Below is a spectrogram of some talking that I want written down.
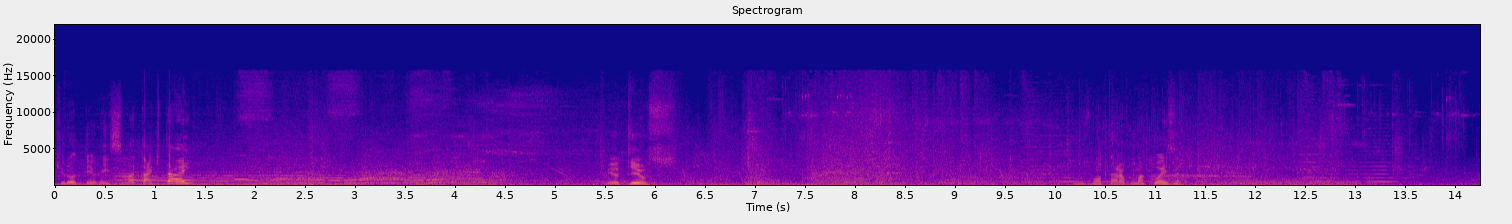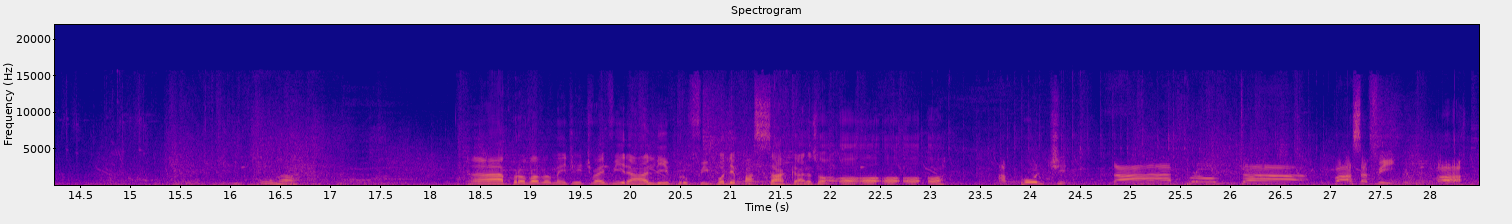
Tiroteio lá em cima, tá que tá, hein? Meu Deus. Vamos montar alguma coisa. Empurra. Ah, provavelmente a gente vai virar ali pro fim poder passar, caras. Ó, ó, ó, ó, ó. A ponte tá pronta. Passa, fim. Ó.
